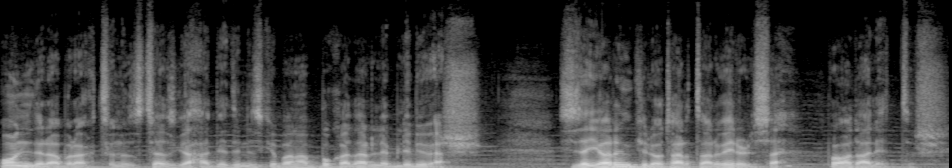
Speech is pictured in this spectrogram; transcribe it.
10 lira bıraktınız tezgaha dediniz ki bana bu kadar leblebi ver. Size yarım kilo tartar verirse bu adalettir.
